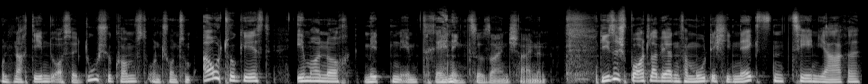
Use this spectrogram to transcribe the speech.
und nachdem du aus der Dusche kommst und schon zum Auto gehst, immer noch mitten im Training zu sein scheinen. Diese Sportler werden vermutlich die nächsten zehn Jahre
